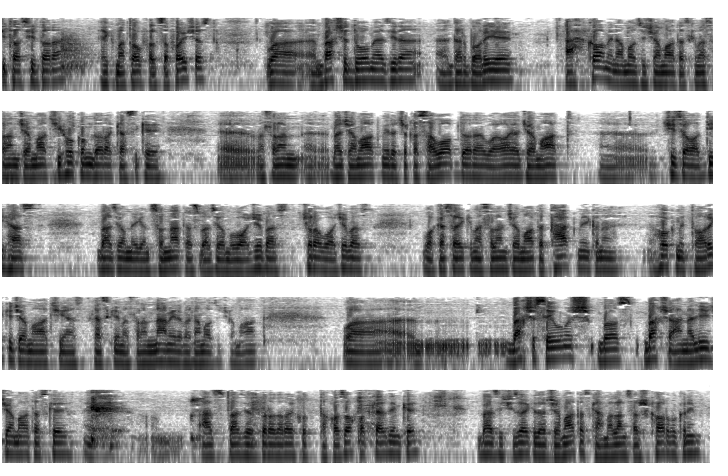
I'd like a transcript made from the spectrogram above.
چی تاثیر داره؟ حکمت ها و فلسفایش است. و بخش دوم از درباره احکام نماز جماعت است که مثلا جماعت چی حکم داره؟ کسی که مثلا به جماعت میره چه ثواب داره؟ و آیا جماعت چیز عادی هست؟ بعضی ها میگن سنت است بعضی ها واجب است. چرا واجب است؟ و کسایی که مثلا جماعت ترک می‌کنه حکم تارک جماعت چی است؟ کسی که مثلا نمیره به نماز جماعت و بخش سومش باز بخش عملی جماعت است که از بعضی از برادرای خود تقاضا خود کردیم که بعضی چیزهایی که در جماعت است که عملا سرش کار بکنیم.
